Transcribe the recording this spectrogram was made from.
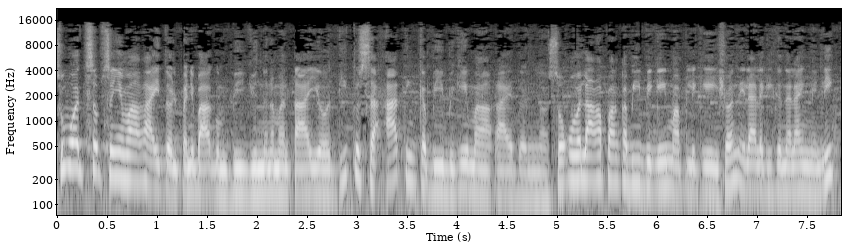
So what's up sa inyo mga ka-idol? Panibagong video na naman tayo dito sa ating kabibigay mga ka-idol. No? So kung wala ka pang kabibigay application, ilalagay ko na lang yung link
